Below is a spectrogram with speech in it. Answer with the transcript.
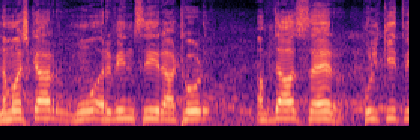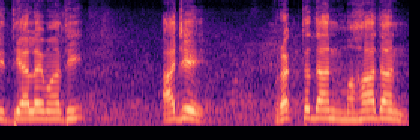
નમસ્કાર, હું અરવિંદસિંહ રાઠોડ, અમદાવાદ શહેર પુલકિત વિદ્યાલયમાંથી. આજે રક્તદાન, મહાદાન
